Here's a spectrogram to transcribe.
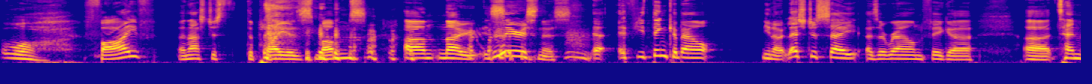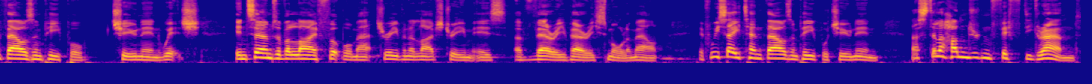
Oh, five? And that's just the players' mums. Um, no, in seriousness, uh, if you think about, you know, let's just say as a round figure, uh, 10,000 people tune in, which in terms of a live football match or even a live stream is a very very small amount. If we say 10,000 people tune in that's still 150 grand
